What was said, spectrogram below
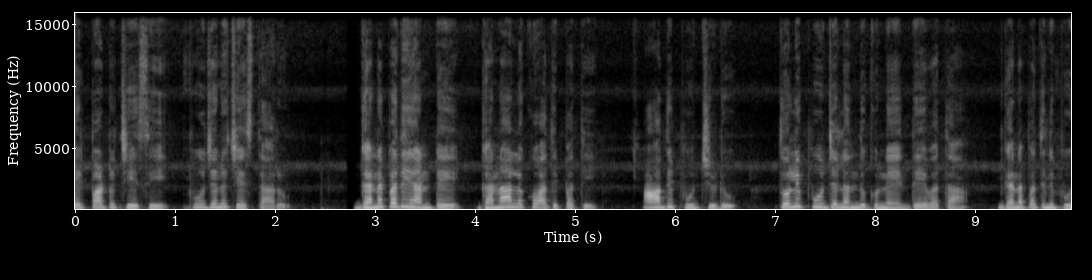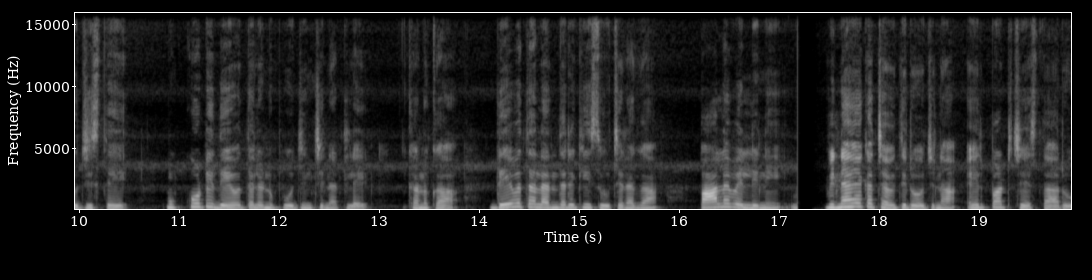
ఏర్పాటు చేసి పూజను చేస్తారు. గణపతి అంటే గణాలకు అధిపతి ఆది పూజ్యుడు తొలి పూజలందుకునే దేవత గణపతిని పూజిస్తే ముక్కోటి దేవతలను పూజించినట్లే. కనుక దేవతలందరికీ సూచనగా పాలవెల్లిని వినాయక చవితి రోజున ఏర్పాటు చేస్తారు.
